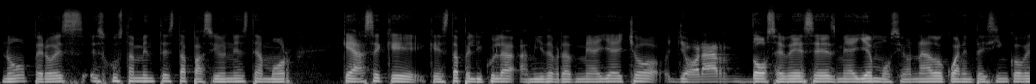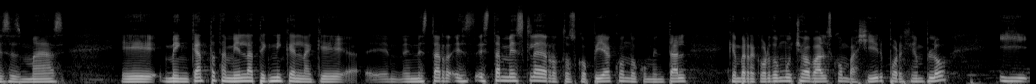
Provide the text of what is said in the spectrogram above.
¿no? Pero es, es justamente esta pasión, este amor que hace que, que esta película a mí de verdad me haya hecho llorar 12 veces, me haya emocionado 45 veces más. Eh, me encanta también la técnica en la que, en, esta, es- esta mezcla de rotoscopía con documental, que me recordó mucho a Vals con Bashir, por ejemplo, y,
